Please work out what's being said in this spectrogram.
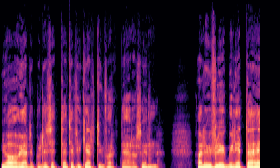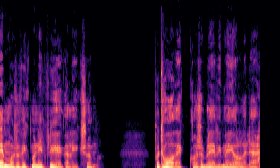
Ja, vi hade på det sättet att jag fick hjärtinfarkt där och sen hade vi flygbiljetter hem och så fick man inte flyga liksom. På två veckor så blev vi med Jolle där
